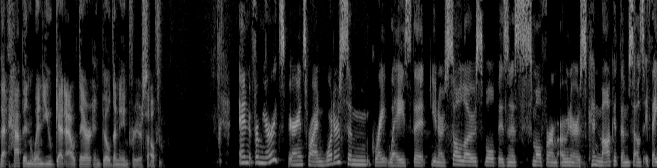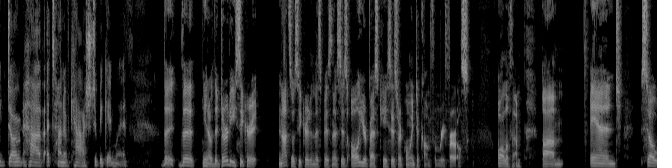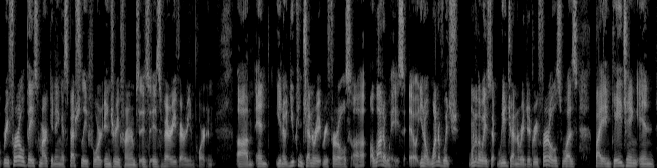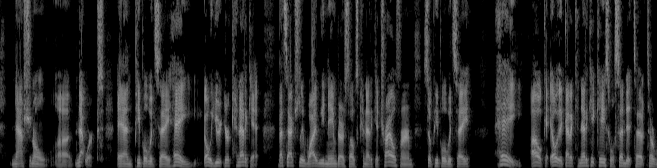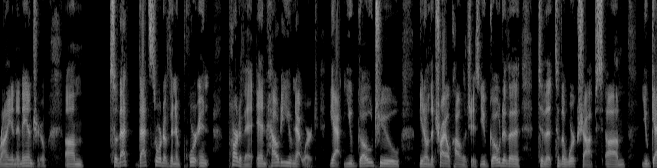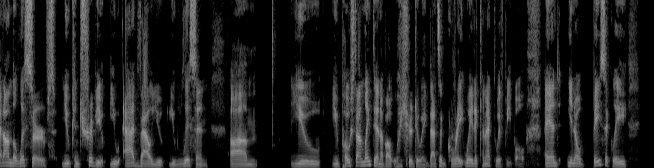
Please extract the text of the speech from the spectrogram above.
that happen when you get out there and build a name for yourself. And from your experience, Ryan, what are some great ways that, you know, solo, small business, small firm owners can market themselves if they don't have a ton of cash to begin with? The the you know, the dirty secret, not so secret in this business is all your best cases are going to come from referrals. All of them. Um, and so referral based marketing, especially for injury firms, is is very very important. Um, and you know you can generate referrals uh, a lot of ways. Uh, you know one of which one of the ways that we generated referrals was by engaging in national uh, networks, and people would say, "Hey, oh, you're, you're Connecticut." That's actually why we named ourselves Connecticut Trial Firm. So people would say, "Hey, oh, okay, oh, they got a Connecticut case. We'll send it to to Ryan and Andrew." Um, so that that's sort of an important part of it and how do you network yeah you go to you know the trial colleges you go to the to the to the workshops um, you get on the listservs you contribute you add value you listen um, you you post on linkedin about what you're doing that's a great way to connect with people and you know basically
